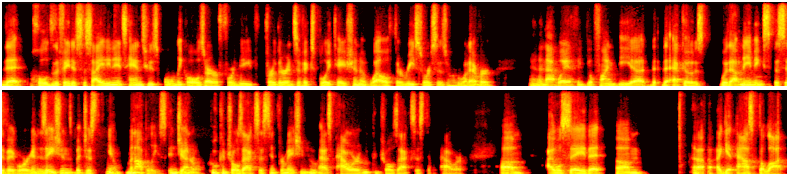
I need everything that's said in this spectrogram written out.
that holds the fate of society in its hands whose only goals are for the furtherance of exploitation of wealth or resources or whatever and in that way i think you'll find the uh, the, the echoes without naming specific organizations but just you know monopolies in general who controls access to information who has power who controls access to power um, i will say that um, uh, I get asked a lot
